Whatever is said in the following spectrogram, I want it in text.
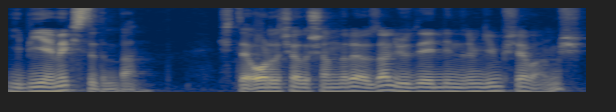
bir yemek istedim ben. İşte orada çalışanlara özel %50 indirim gibi bir şey varmış.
